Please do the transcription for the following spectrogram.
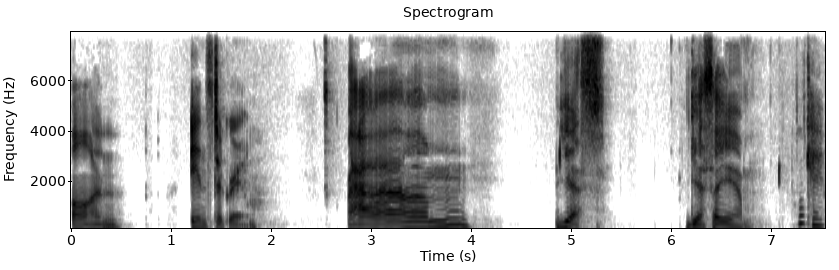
on Instagram. Um, yes, yes, I am. Okay.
